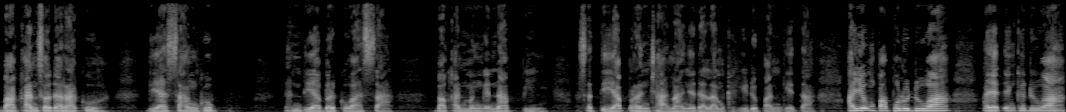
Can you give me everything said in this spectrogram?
Bahkan saudaraku, dia sanggup dan dia berkuasa bahkan menggenapi setiap rencananya dalam kehidupan kita. Ayat 42, ayat yang kedua,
